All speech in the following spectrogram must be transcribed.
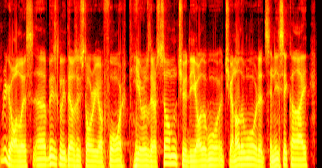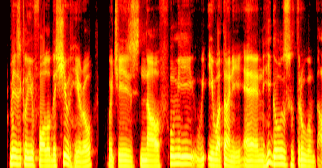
regardless, uh, basically tells a story of four heroes are summoned to the other world, to another world that's an isekai. Basically, you follow the shield hero, which is now Fumi Iwatani, and he goes through a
